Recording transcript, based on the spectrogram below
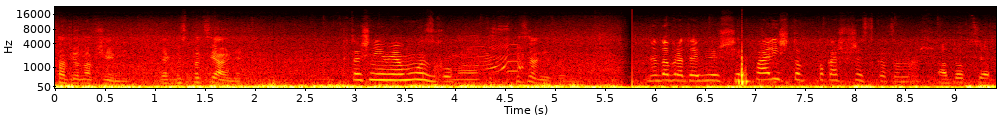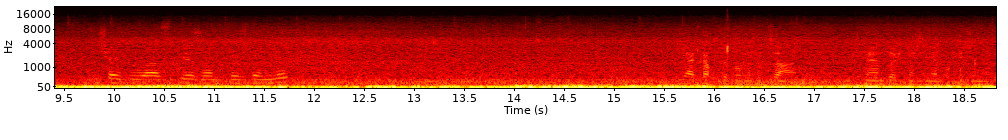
stawiona w ziemi. Jakby specjalnie. ktoś nie miał mózgu. No, to specjalnie zrobił. No dobra, to jak już się chwalisz, to pokaż wszystko, co masz. Adopcja dzisiaj była zwierząt bezdomnych. Ja kapsle powyrzucałem. Już miałem dość noszenia po kieszeniach.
